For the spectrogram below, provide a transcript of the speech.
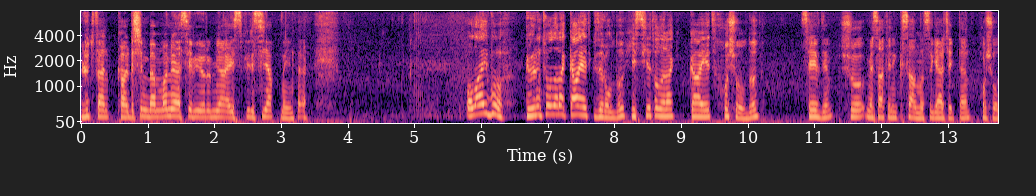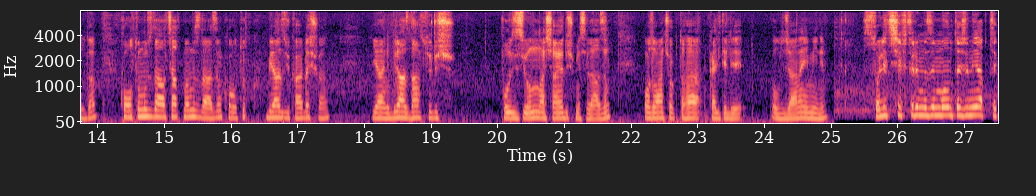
Lütfen kardeşim ben manuel seviyorum ya esprisi yapmayın. Olay bu. Görüntü olarak gayet güzel oldu. Hissiyat olarak gayet hoş oldu. Sevdim. Şu mesafenin kısalması gerçekten hoş oldu. Koltuğumuzu da alçaltmamız lazım. Koltuk biraz yukarıda şu an. Yani biraz daha sürüş pozisyonunun aşağıya düşmesi lazım. O zaman çok daha kaliteli olacağına eminim. Solid shifter'ımızın montajını yaptık.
